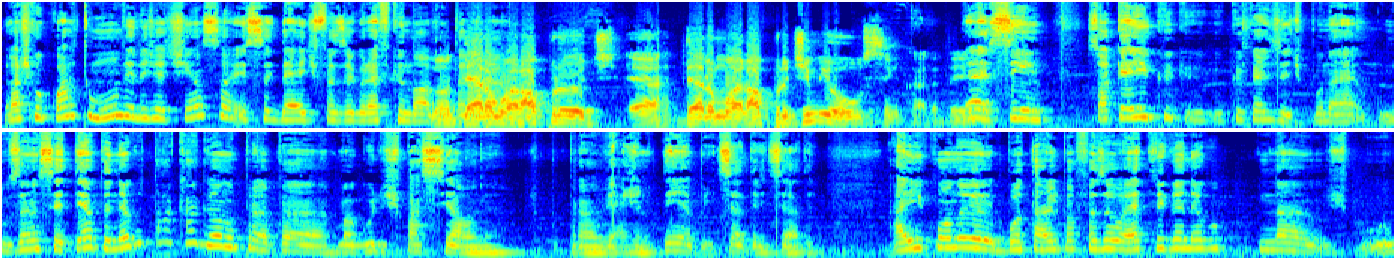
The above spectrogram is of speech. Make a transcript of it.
Eu acho que o Quarto Mundo ele já tinha essa, essa ideia de fazer graphic novel. Não, tá deram ligado? moral pro. É, deram moral pro Jimmy Olsen, cara. Dele. É, sim. Só que aí o que, que, que eu quero dizer, tipo, né, nos anos 70, o nego tava cagando pra, pra bagulho espacial, né? Para viagem no tempo, etc, etc. Aí quando botaram ele pra fazer o Etrigan, nego, na, o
